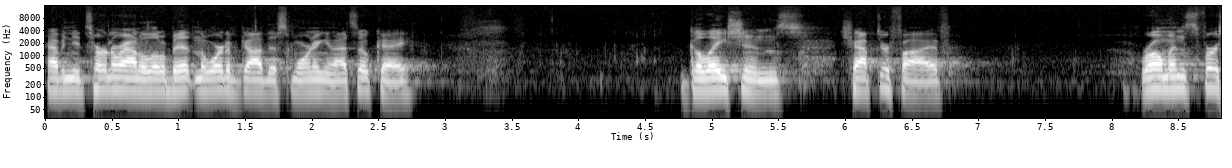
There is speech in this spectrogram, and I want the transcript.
having you turn around a little bit in the Word of God this morning, and that's okay. Galatians chapter 5, Romans, 1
